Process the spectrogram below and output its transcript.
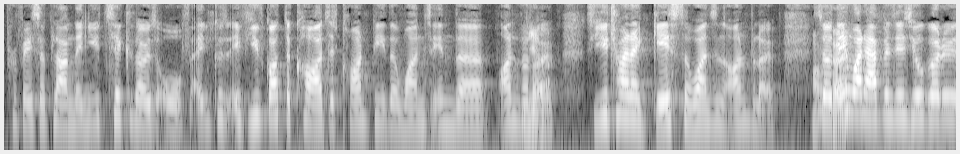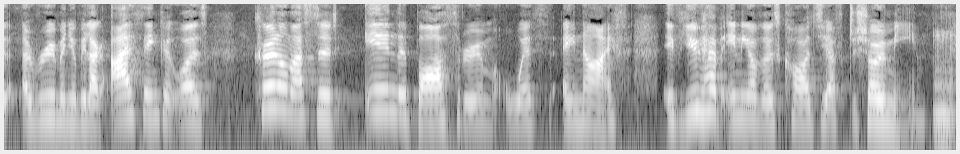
Professor Plum. Then you tick those off, and because if you've got the cards, it can't be the ones in the envelope. So you're trying to guess the ones in the envelope. So then what happens is you'll go to a room, and you'll be like, I think it was Colonel Mustard in the bathroom with a knife. If you have any of those cards, you have to show me. Mm.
